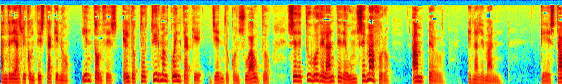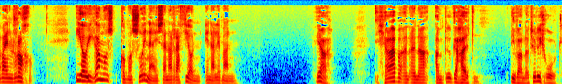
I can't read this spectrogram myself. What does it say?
Andreas le contesta que no, y entonces el doctor Thürmann cuenta que, yendo con su auto, se detuvo delante de un semáforo, Ampel, en alemán, que estaba en rojo. Y oigamos cómo suena esa narración en alemán. Ja, ich habe an einer Ampel gehalten. Die war natürlich rot.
